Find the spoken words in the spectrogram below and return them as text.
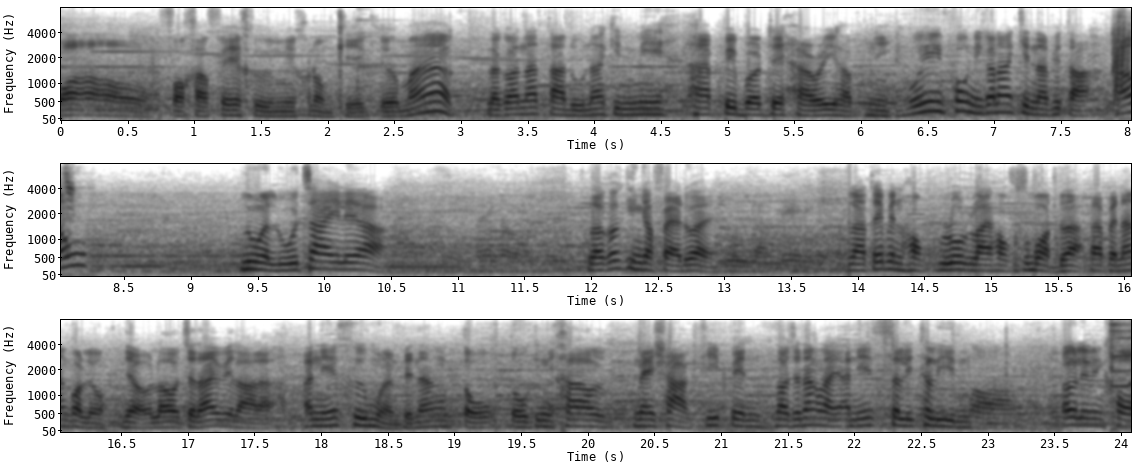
ว้าวฟอร์คาเฟ่คือมีขนมเค้กเยอะมาก แล้วก็หน้าตาดูน่ากินมี Happy Birthday Harry ครับนี่อุ้ยพวกนี้ก็น่ากินนะพี่ตาเอ้าหมือนรู้ใจเลยอะเราก็กินกาแฟด้วย ลาเต้เป็นฮอกรูดลายฮอกสปอตด้วยไปไปนั่งก่อนเร็ว เดี๋ยวเราจะได้เวลาแล้วอันนี้คือเหมือนไปนั่งโต๊ะโต๊ะกินข้าวในฉากที่เป็นเราจะนั่งอะไร อันนี้สลิทลีนเออเลยเป็นคอ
